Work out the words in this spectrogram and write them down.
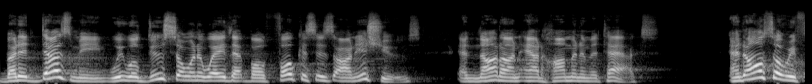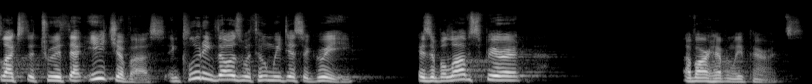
but it does mean we will do so in a way that both focuses on issues and not on ad hominem attacks, and also reflects the truth that each of us, including those with whom we disagree, is a beloved spirit of our heavenly parents.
